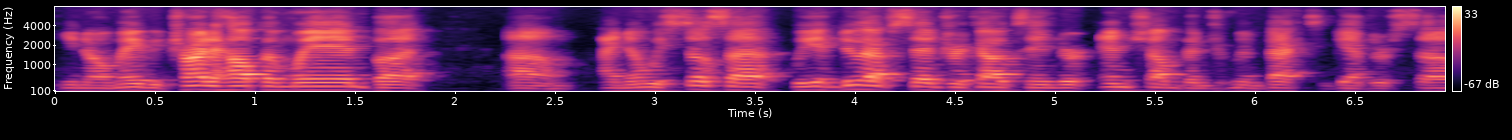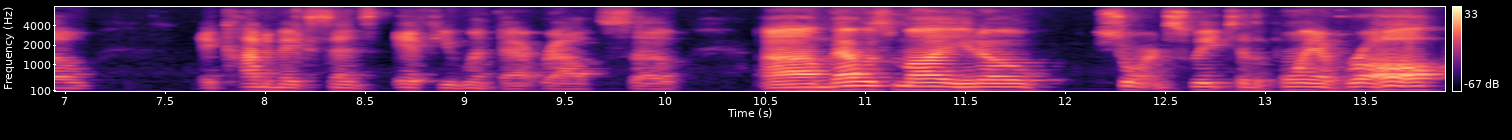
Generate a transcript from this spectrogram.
you know maybe try to help him win? But um, I know we still set we do have Cedric Alexander and Shelton Benjamin back together, so it kind of makes sense if you went that route. So um, that was my, you know, short and sweet to the point of Raw.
